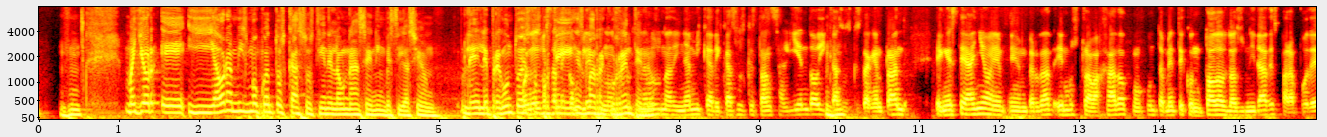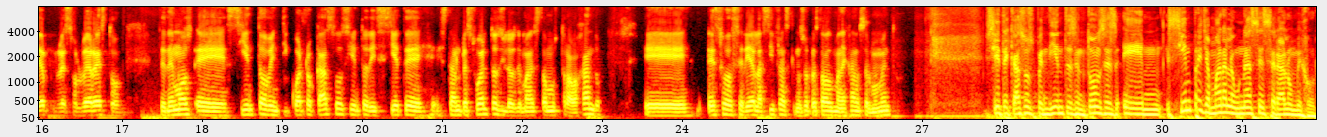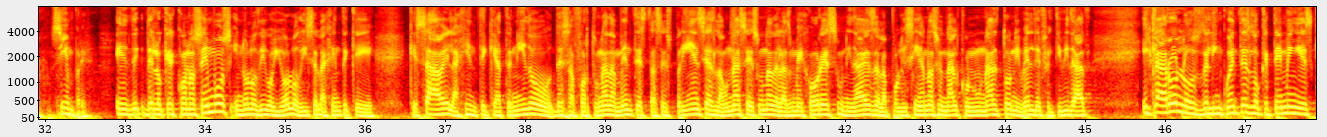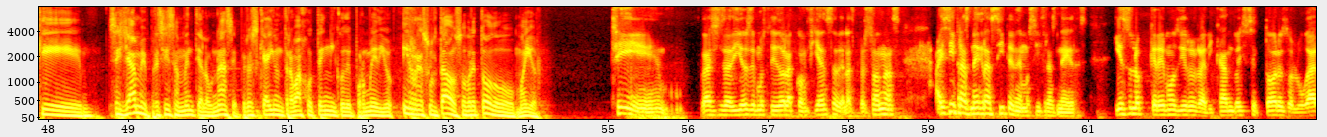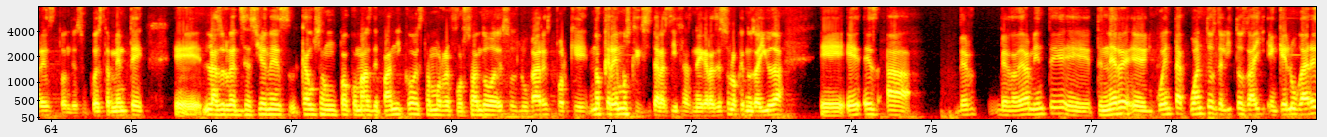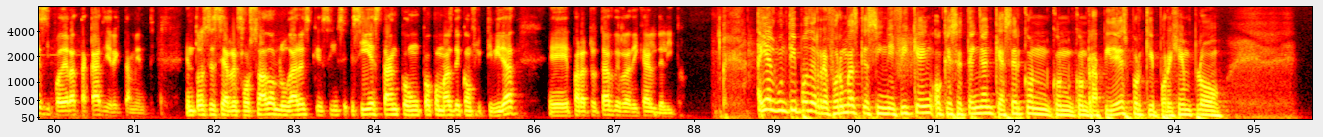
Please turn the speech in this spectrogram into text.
Mayor, eh, ¿y ahora mismo cuántos casos tiene la UNAS en investigación? Le, pregunto esto porque es más recurrente. tenemos una dinámica de casos que están saliendo y casos que están entrando. En este año, en, verdad, hemos trabajado conjuntamente con todas las unidades para poder resolver esto. Tenemos 124 eh, casos, 117 están resueltos y los demás estamos trabajando. Eh, eso serían las cifras que nosotros estamos manejando hasta el momento. Siete casos pendientes, entonces, em, siempre llamar a la UNACE será lo mejor, siempre. Eh, de, lo que conocemos, y no lo digo yo, lo dice la gente que, que sabe, la gente que ha tenido desafortunadamente estas experiencias, la UNACE es una de las mejores unidades de la Policía Nacional con un alto nivel de efectividad. Y claro, los delincuentes lo que temen es que se llame precisamente a la UNACE, pero es que hay un trabajo técnico de por medio y resultados, sobre todo, mayor. Sí, gracias a Dios hemos tenido la confianza de las personas. Hay cifras negras, sí tenemos cifras negras. Y eso es lo que queremos ir erradicando. Hay sectores o lugares donde supuestamente eh, las organizaciones causan un poco más de pánico. Estamos reforzando esos lugares porque no queremos que existan las cifras negras. Eso lo que nos ayuda eh, e-, es a ver verdaderamente eh, tener en cuenta cuántos delitos hay, en qué lugares y poder atacar directamente. Entonces se ha reforzado lugares que sí, sí están con un poco más de conflictividad para tratar de erradicar el delito. ¿Hay algún tipo de reformas que signifiquen o que se tengan que hacer con, rapidez? Porque, por ejemplo,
